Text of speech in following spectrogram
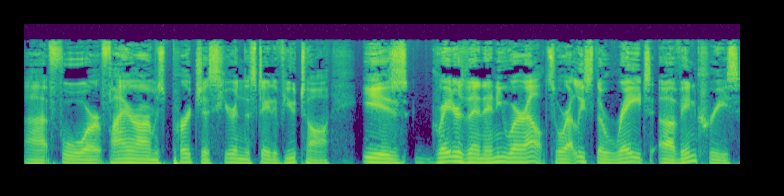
uh, for firearms purchase here in the state of Utah is greater than anywhere else, or at least the rate of increase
